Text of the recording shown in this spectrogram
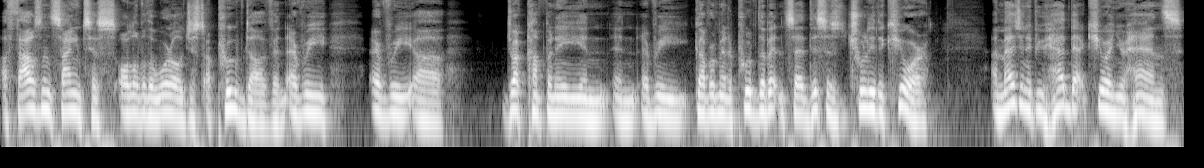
a thousand scientists all over the world just approved of, and every every uh, drug company and, and every government approved of it and said this is truly the cure. Imagine if you had that cure in your hands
